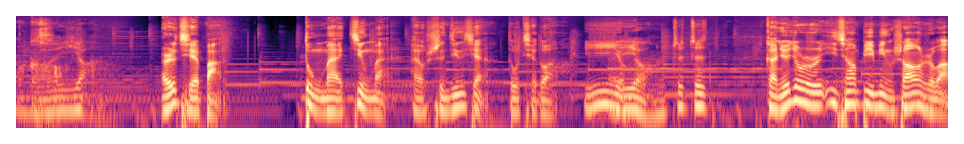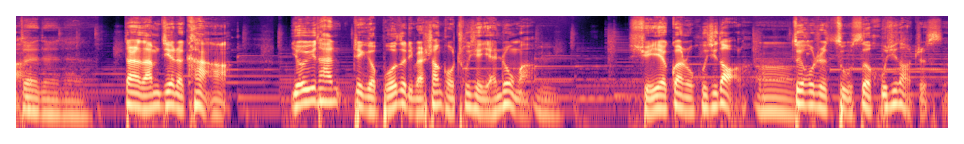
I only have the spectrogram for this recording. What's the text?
我靠！哎呀，而且把动脉、静脉还有神经线都切断了，哎哎呦，这这，感觉就是一枪毙命伤是吧？。对对对，但是咱们接着看啊，由于他这个脖子里边伤口出血严重嘛，嗯血液灌入呼吸道了，哦，最后是阻塞呼吸道致死。哦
